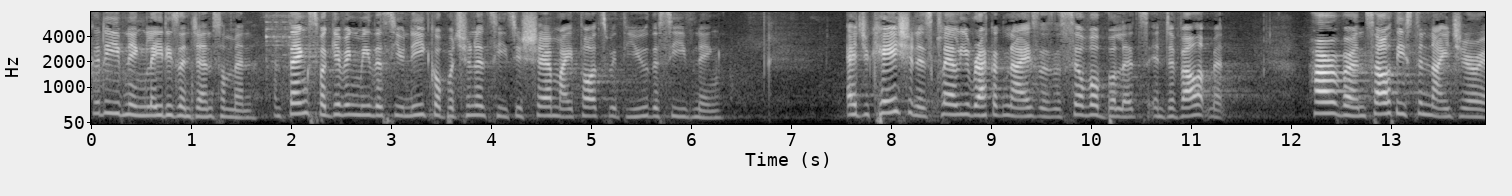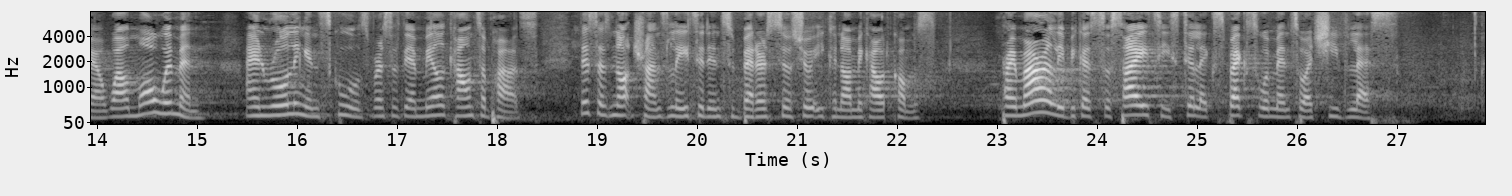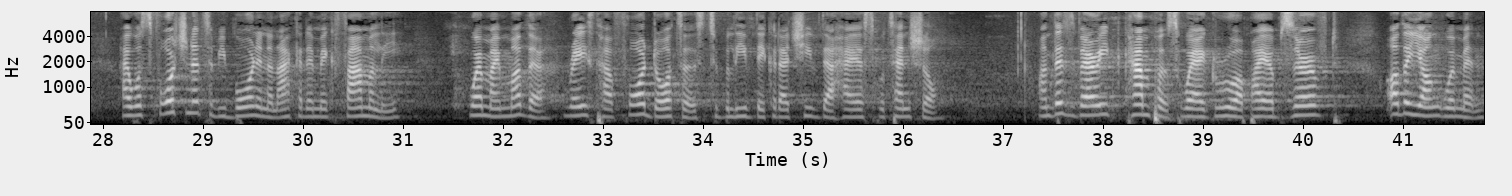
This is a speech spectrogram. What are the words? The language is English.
Good evening, ladies and gentlemen, and thanks for giving me this unique opportunity to share my thoughts with you this evening. Education is clearly recognized as a silver bullet in development. However, in southeastern Nigeria, while more women are enrolling in schools versus their male counterparts, this has not translated into better socio-economic outcomes, primarily because society still expects women to achieve less. I was fortunate to be born in an academic family where my mother raised her four daughters to believe they could achieve their highest potential. On this very campus where I grew up, I observed other young women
